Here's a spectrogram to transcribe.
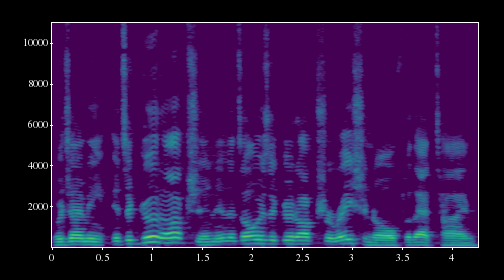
Which I mean, it's a good option and it's always a good operational for that time.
